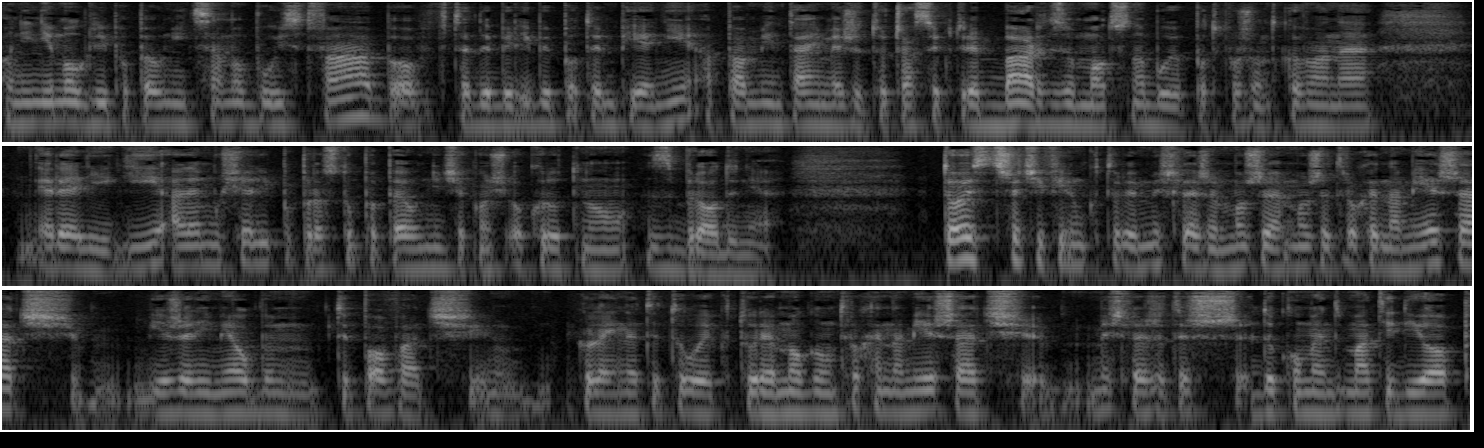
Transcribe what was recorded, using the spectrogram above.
oni nie mogli popełnić samobójstwa, bo wtedy byliby potępieni, a pamiętajmy, że to czasy, które bardzo mocno były podporządkowane religii, ale musieli po prostu popełnić jakąś okrutną zbrodnię. To jest trzeci film, który myślę, że może, może trochę namieszać. Jeżeli miałbym typować kolejne tytuły, które mogą trochę namieszać, myślę, że też dokument Mati Diop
